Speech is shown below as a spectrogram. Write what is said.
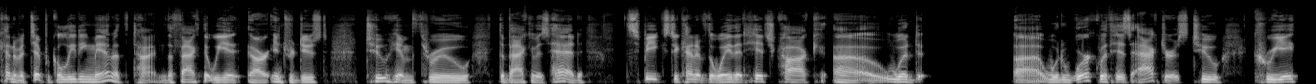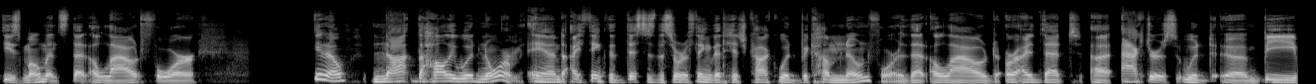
kind of a typical leading man at the time. The fact that we are introduced to him through the back of his head speaks to kind of the way that Hitchcock uh, would uh, would work with his actors to create these moments that allowed for you know, not the Hollywood norm. And I think that this is the sort of thing that Hitchcock would become known for that allowed, or uh, that uh, actors would uh, be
